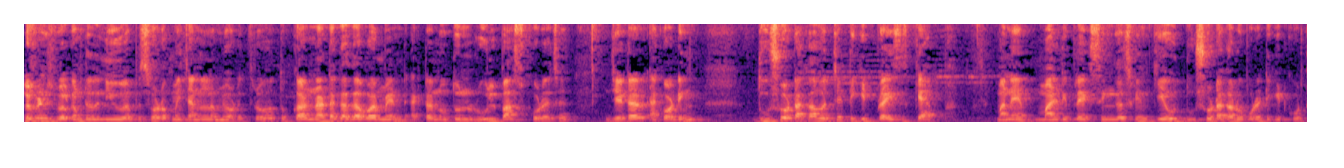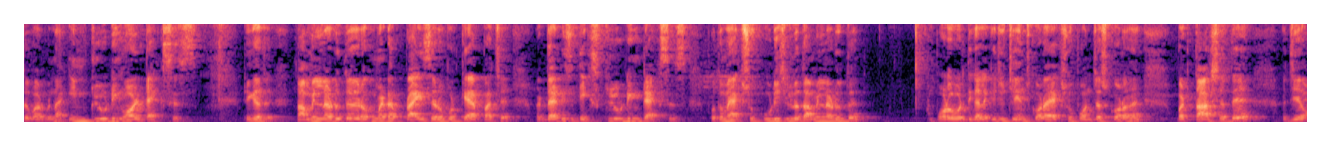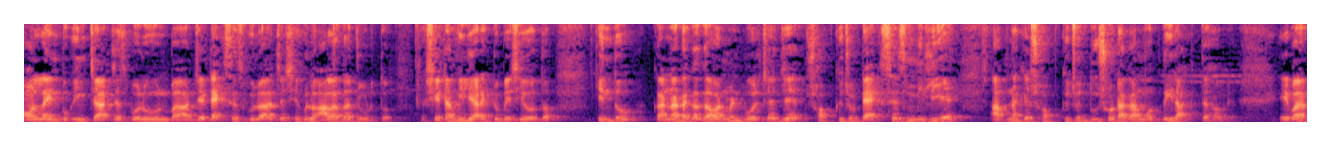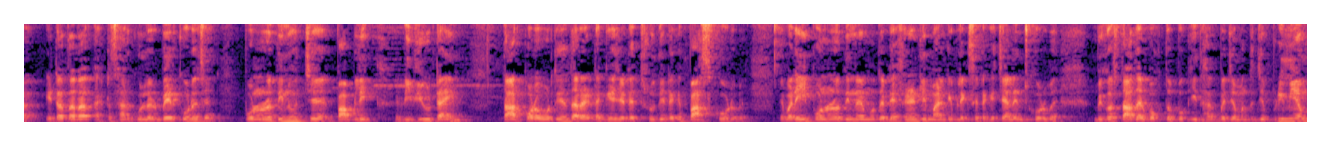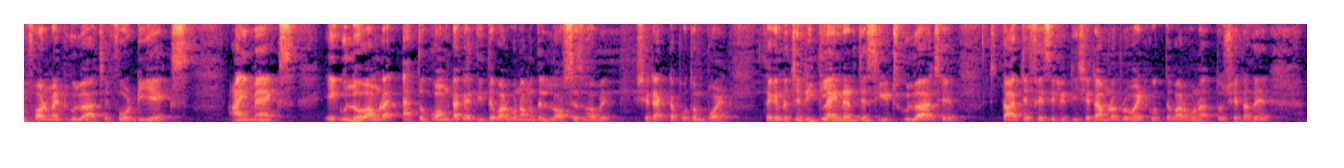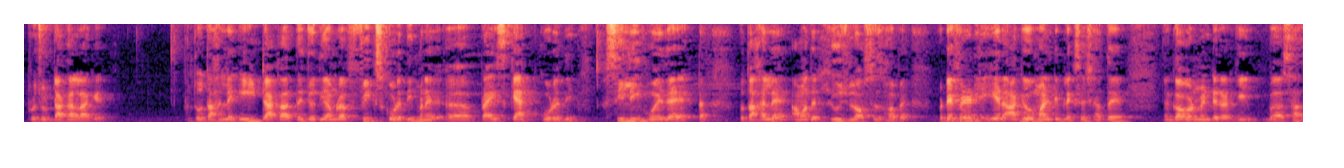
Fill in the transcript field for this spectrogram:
Hello friends welcome to the new episode of my channel আমি অরিত্র তো Karnataka government একটা নতুন রুল পাস করেছে, যেটার অ্যাকর্ডিং দুশো টাকা হচ্ছে টিকিট প্রাইস ক্যাপ মানে মাল্টিপ্লেক্স সিঙ্গেল স্ক্রিন কেউ দুশো টাকার উপরে টিকিট করতে পারবে না ইনক্লুডিং অল ট্যাক্সেস ঠিক আছে? তামিলনাড়ুতে এরকম একটা প্রাইসের উপর ক্যাপ আছে but that is excluding taxes প্রথমে একশো কুড়ি ছিল তামিলনাড়ুতে পরবর্তীকালে কিছু চেঞ্জ করা একশো পঞ্চাশ করা হয় বাট তার সাথে যে অনলাইন বুকিং চার্জেস বলুন বা যে ট্যাক্সেসগুলো আছে, সেগুলো আলাদা জুড়তো। সেটা মিলিয়ে আরেকটু বেশি হতো। কিন্তু কর্ণাটকা গভর্নমেন্ট বলছে যে সব কিছু ট্যাক্সেস মিলিয়ে আপনাকে সবকিছু দুশো টাকার মধ্যেই রাখতে হবে। এবার এটা তারা একটা সার্কুলার বের করেছে। পনেরো দিন হচ্ছে পাবলিক রিভিউ টাইম তার পরবর্তীতে তারা একটা গেজেটের থ্রু দিয়ে এটাকে পাস করবে। এবার এই পনেরো দিনের মধ্যে ডেফিনেটলি মাল্টিপ্লেক্স এটাকে চ্যালেঞ্জ করবে বিকজ তাদের বক্তব্য কি থাকবে যে আমাদের যে প্রিমিয়াম ফরম্যাটগুলো আছে ফোর ডিএক্স আইম্যাক্স এগুলো আমরা এত কম টাকায় দিতে পারব না, আমাদের লসেস হবে, সেটা একটা প্রথম পয়েন্ট সেকেন্ড হচ্ছে রিক্লাইনার যে সিটসগুলো আছে, তার যে ফেসিলিটি সেটা আমরা প্রোভাইড করতে পারব না, তো সেটাতে প্রচুর টাকা লাগে। তো তাহলে এই টাকাতে যদি আমরা ফিক্স করে দিই মানে প্রাইস ক্যাপ করে দিই সিলিং হয়ে যায় একটা, তো তাহলে আমাদের হিউজ লসেস হবে। তো ডেফিনেটলি এর আগেও মাল্টিপ্লেক্সের সাথে গভর্নমেন্টের আর কি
